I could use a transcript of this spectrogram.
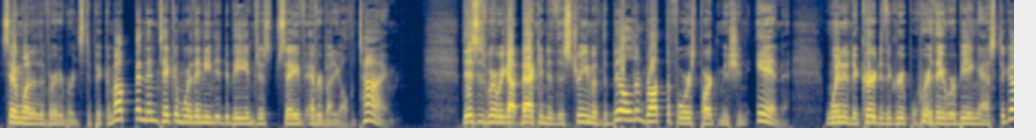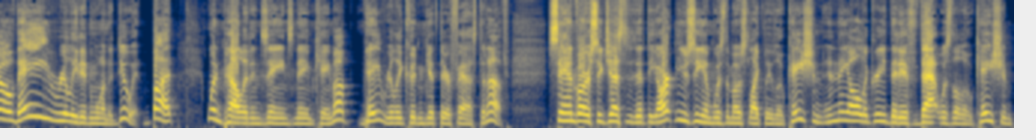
send one of the vertibirds to pick them up, and then take them where they needed to be and just save everybody all the time. This is where we got back into the stream of the build and brought the Forest Park mission in. When it occurred to the group where they were being asked to go, they really didn't want to do it. But when Paladin Zane's name came up, they really couldn't get there fast enough. Sandvar suggested that the art museum was the most likely location, and they all agreed that if that was the location,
